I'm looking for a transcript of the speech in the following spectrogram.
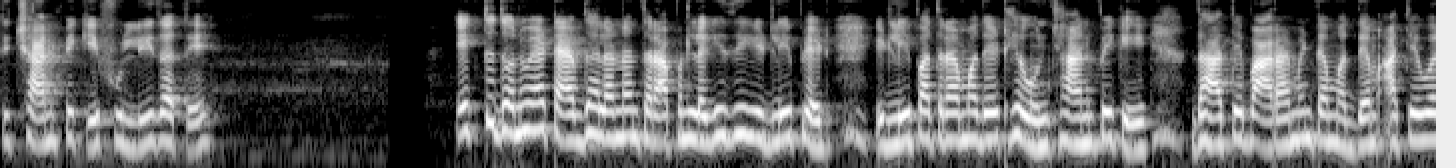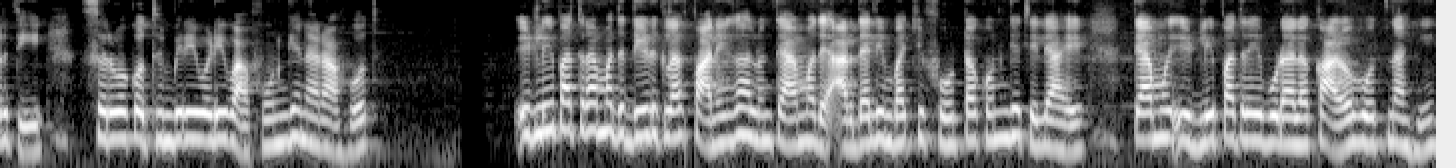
ती छानपैकी फुलली जाते. एक ते दोन वेळा टॅप झाल्यानंतर आपण लगेच ही इडली प्लेट इडली पात्रामध्ये ठेवून छानपैकी दहा ते बारा मिनटं मध्यम आचेवरती सर्व कोथिंबिरी वडी वाफवून घेणार आहोत. इडली पात्रामध्ये दीड ग्लास पाणी घालून त्यामध्ये अर्ध्या लिंबाची फोड टाकून घेतलेली आहे. त्यामुळे इडली पात्र हे बुडायला काळं होत नाही.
